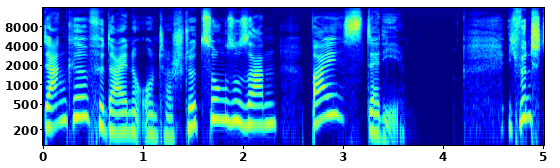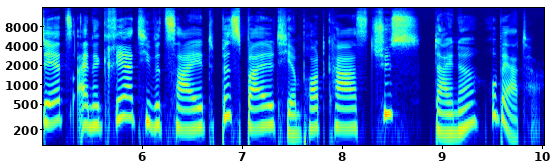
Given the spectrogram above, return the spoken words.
Danke für deine Unterstützung, Susan, bei Steady. Ich wünsche dir jetzt eine kreative Zeit. Bis bald hier im Podcast. Tschüss, deine Roberta.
